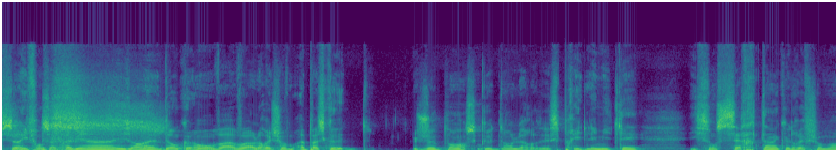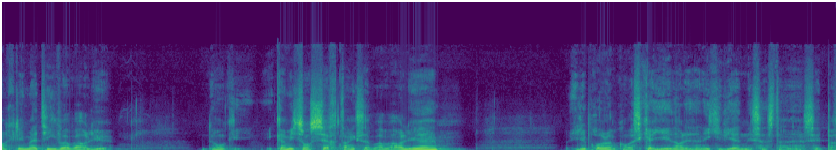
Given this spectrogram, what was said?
ça, ils font ça très bien. Ils ont donc on va avoir le réchauffement parce que je pense que dans leur esprit limité ils sont certains que le réchauffement climatique va avoir lieu. Donc, comme ils sont certains que ça va avoir lieu, il est probable qu'on va se cailler dans les années qui viennent, mais ça, c'est pas.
